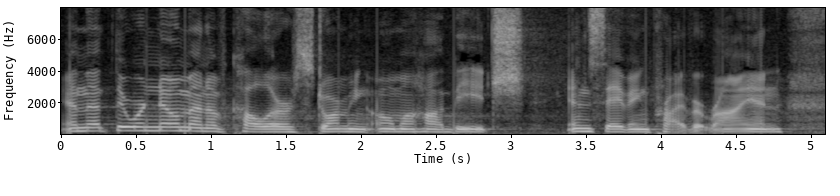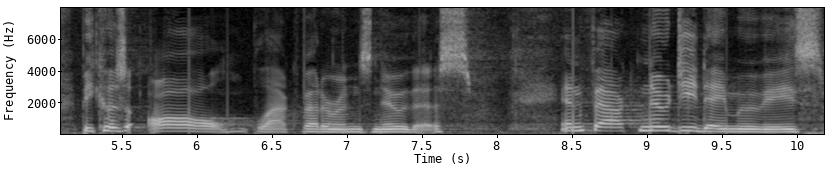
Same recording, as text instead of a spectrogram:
and that there were no men of color storming Omaha Beach and saving Private Ryan, because all black veterans know this. In fact, no D Day movies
